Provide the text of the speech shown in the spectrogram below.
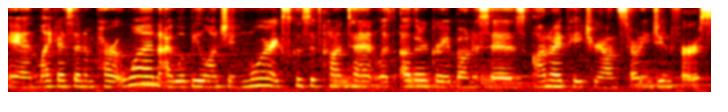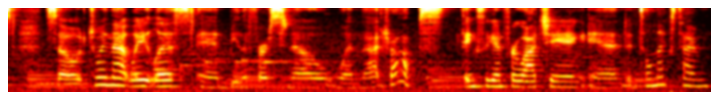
And like I said in part one, I will be launching more exclusive content with other great bonuses on my Patreon starting June 1st. So join that waitlist and be the first to know when that drops. Thanks again for watching, and until next time.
